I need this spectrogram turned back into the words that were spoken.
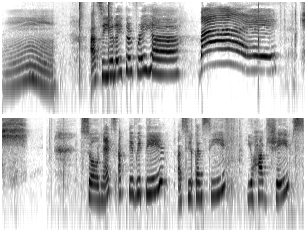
Mm. I'll see you later, Freya. Bye. So next activity, as you can see, you have shapes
